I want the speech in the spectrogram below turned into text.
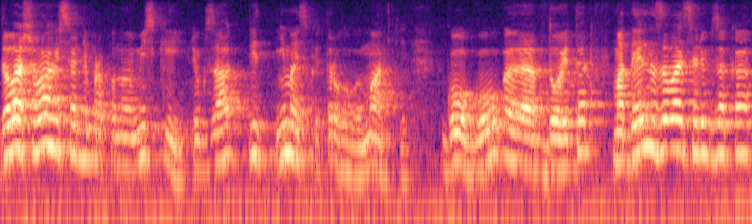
До вашої уваги сьогодні пропоную міський рюкзак від німецької торгової марки GoGo е, Deuter. Модель називається рюкзака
